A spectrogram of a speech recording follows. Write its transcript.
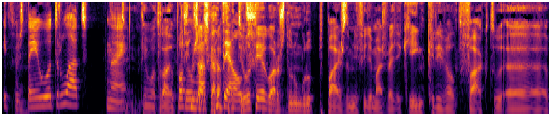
E depois tem o outro lado, não é? Tem outro lado. Eu posso Tem me já chegar à frente. Eu até agora estou num grupo de pais da minha filha mais velha, que é incrível, de facto. uh,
